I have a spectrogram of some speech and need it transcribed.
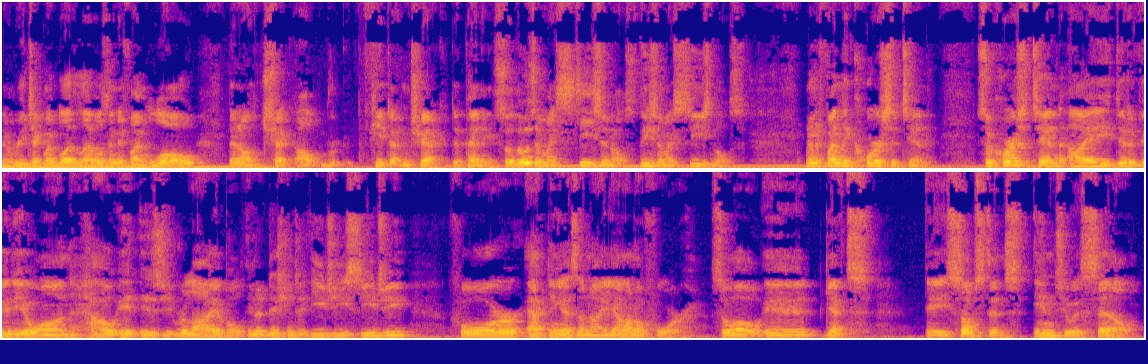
and recheck my blood levels. And if I'm low, then I'll check, I'll keep that in check, depending. So those are my seasonals. These are my seasonals. And then finally, quercetin. So quercetin, I did a video on how it is reliable in addition to EGCG for acting as an ionophore. So it gets a substance into a cell.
